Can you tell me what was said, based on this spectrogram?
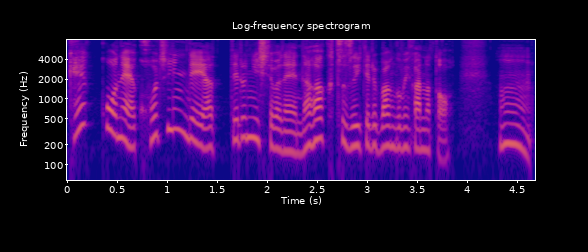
結構ね、個人でやってるにしてはね、長く続いてる番組かなと。うん。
